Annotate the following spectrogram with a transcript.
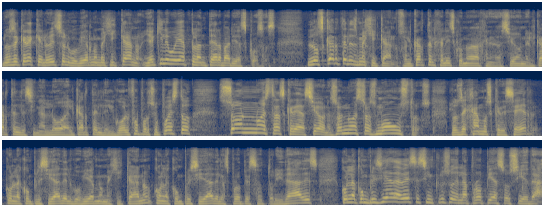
No se crea que lo hizo el gobierno mexicano. Y aquí le voy a plantear varias cosas. Los cárteles mexicanos, el cártel Jalisco Nueva Generación, el cártel de Sinaloa, el cártel del Golfo, por supuesto, son nuestras creaciones, son nuestros monstruos. Los dejamos crecer con la complicidad del gobierno mexicano, con la complicidad de las propias autoridades, con la complicidad a veces incluso de la propia sociedad.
